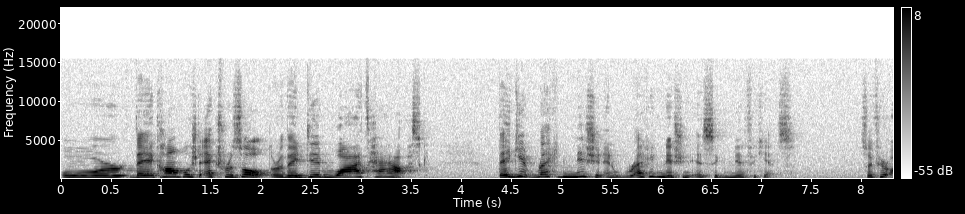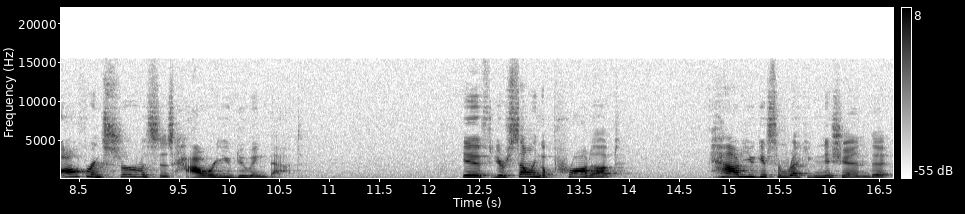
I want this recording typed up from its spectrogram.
Or they accomplished X result, or they did Y task. They get recognition, and recognition is significance. So if you're offering services, how are you doing that? If you're selling a product, how do you give some recognition that,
